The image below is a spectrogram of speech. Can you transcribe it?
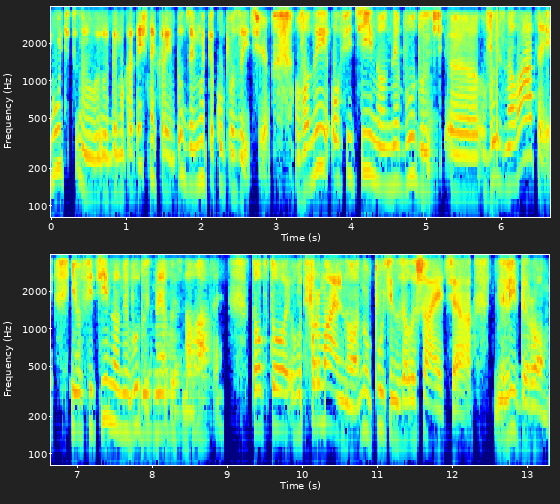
займуть ну, демократичних країн тут займуть таку позицію. Вони офіційно не будуть е, визнавати і офіційно не будуть не визнавати. Тобто, от формально ну Путін залишається лідером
